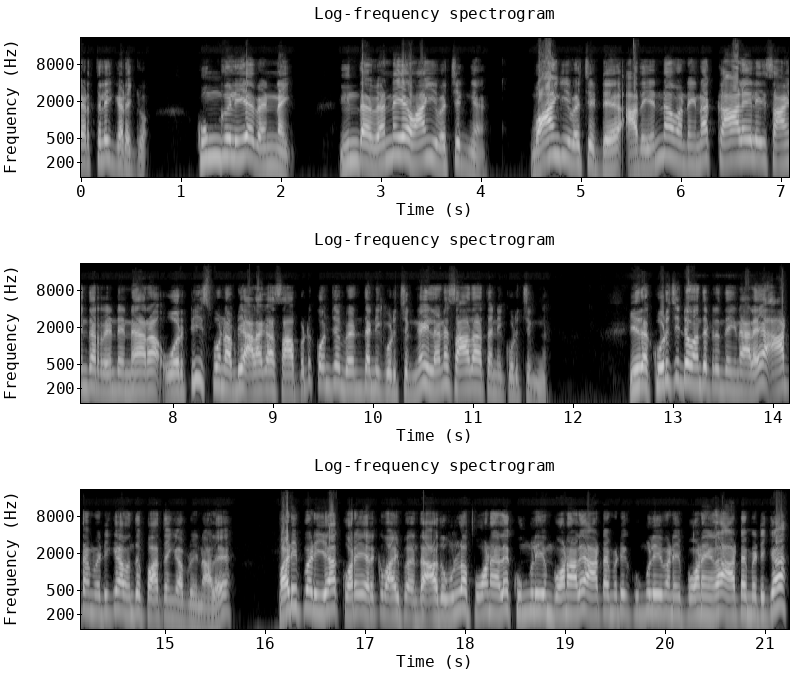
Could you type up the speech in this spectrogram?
இடத்துலையும் கிடைக்கும். குங்குளிய வெண்ணெய். இந்த வெண்ணெயை வாங்கி வச்சுக்கங்க. வாங்கி வச்சுட்டு அதை என்ன பண்ணுறீங்கன்னா காலையில் சாயந்தரம் ரெண்டு நேரம் ஒரு டீஸ்பூன் அப்படியே அழகாக சாப்பிட்டு கொஞ்சம் வெண் தண்ணி குடிச்சுக்கங்க. இல்லைன்னா சாதா தண்ணி குடிச்சுக்கங்க. இதை குடிச்சிட்டு வந்துட்டு இருந்தீங்கனாலே ஆட்டோமேட்டிக்காக வந்து பார்த்தீங்க அப்படின்னாலே படிப்படியாக குறையறக்கு வாய்ப்பு அந்த அது உள்ளே போனாலே குங்குளியும் போனாலே ஆட்டோமேட்டிக் குங்குளிய வெண்ணெய் போனீங்களா ஆட்டோமேட்டிக்காக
